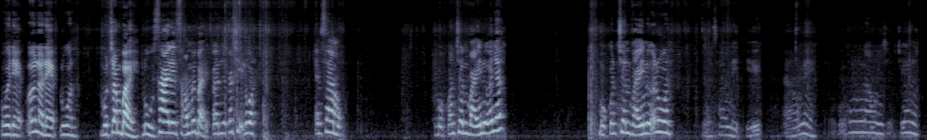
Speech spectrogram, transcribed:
Ôi, đẹp ơi là đẹp luôn. 170 đủ size đến 67 cân cho các chị luôn. Em sang một một con chân váy nữa nhé Một con chân váy nữa luôn. Làm sao để ý áo này? Cũng không lau chị chưa được.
